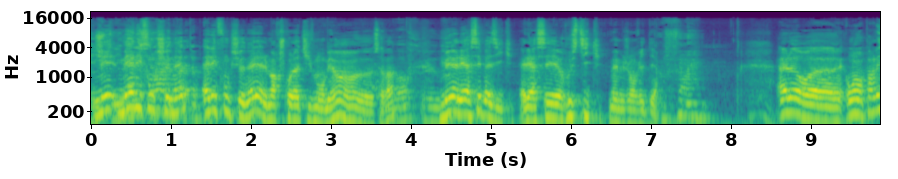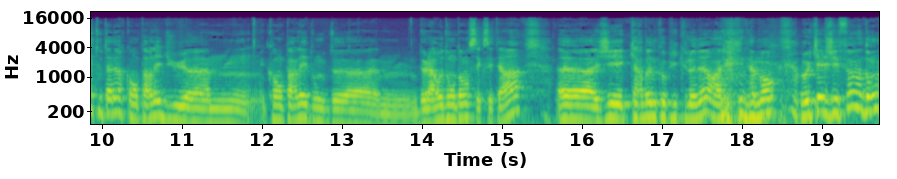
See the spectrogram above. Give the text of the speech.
Mais mais, elle est sinon, elle est fonctionnelle, elle est fonctionnelle, elle marche relativement bien, hein, euh, ça va. Bon, euh, Mais elle est assez basique, elle est assez rustique même j'ai envie de dire. ouais. Alors, euh, on en parlait tout à l'heure quand on parlait du, euh, quand on parlait donc de euh, de la redondance, etc. J'ai Carbon Copy Cloner hein, évidemment, auquel j'ai fait un don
